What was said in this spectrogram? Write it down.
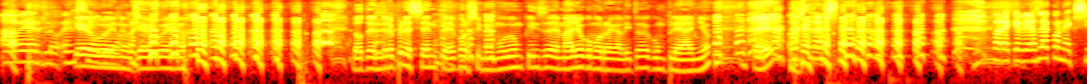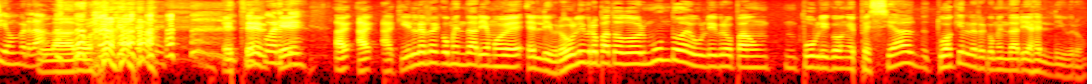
a verlo, en qué serio. bueno, qué bueno. Lo tendré presente, ¿eh? por si me mudo un 15 de mayo como regalito de cumpleaños. ¿eh? Ostras. Para que veas la conexión, ¿verdad? Claro. Esther, fuerte. ¿qué- a, a- a quién le recomendaríamos el libro? ¿Es un libro para todo el mundo? ¿Es un libro para un un público en especial? ¿Tú a quién le recomendarías el libro?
